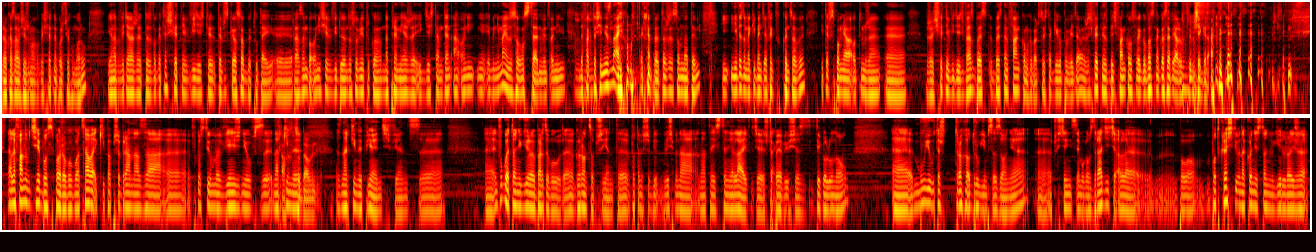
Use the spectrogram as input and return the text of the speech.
która okazało się, że ma w ogóle świetne poczucie humoru i ona powiedziała, że to jest w ogóle też świetnie widzieć te, te wszystkie osoby tutaj e, razem, bo oni się widują dosłownie tylko na premierze i gdzieś tam ten, a oni nie, jakby nie mają ze sobą scen, więc oni de Mhm. facto się nie znają tak naprawdę, to, że są na tym i, i nie wiedzą, jaki będzie efekt końcowy. I też wspomniała o tym, że, e, że świetnie widzieć was, bo, jest, bo jestem fanką chyba, czy coś takiego powiedziała, że świetnie jest być fanką swojego własnego serialu, w którym Mhm. się gra. No, Ale fanów dzisiaj było sporo, bo była cała ekipa przebrana za, e, w kostiumy więźniów z Och, Narkiny, cudownie. z Narkiny 5, więc e, e, w ogóle Tony Gilroy bardzo był gorąco przyjęty. Potem jeszcze by- byliśmy na, na tej scenie live, gdzie jeszcze Tak. pojawił się z Diego Luną. E, mówił też trochę o drugim sezonie. E, oczywiście nic nie mogą zdradzić, ale mm, po, podkreślił na koniec Tony Gilroy, że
